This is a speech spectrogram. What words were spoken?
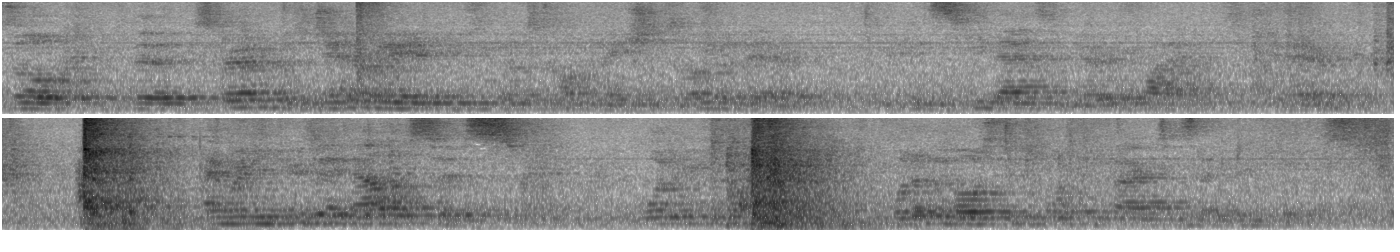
So the experiment was generated using those combinations over there. You can see that and verify it there. And when you do the analysis, what do we find? What are the most important factors that influence?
